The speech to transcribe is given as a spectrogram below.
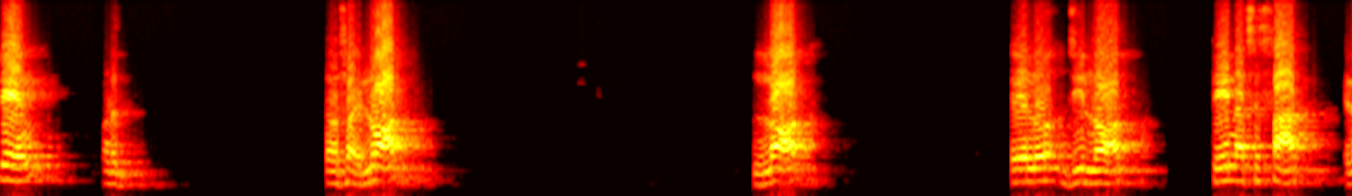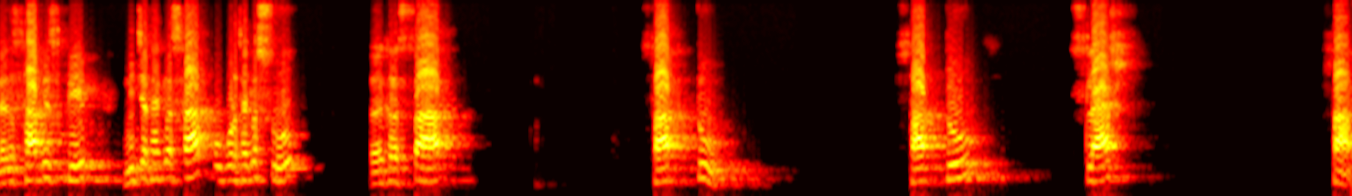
টেন মানে sorry log log LO G log ten আছে সাব এটা হচ্ছে সাব স্ক্রিপ্ট নিচে থাকলে সাব উপরে থাকলে সুপ তো এখানে sub sub two. Sub two slash sub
